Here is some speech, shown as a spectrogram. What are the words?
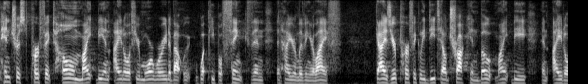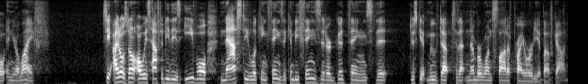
Pinterest perfect home might be an idol if you're more worried about what people think than, than how you're living your life. Guys, your perfectly detailed truck and boat might be an idol in your life. See, idols don't always have to be these evil, nasty looking things. It can be things that are good things that just get moved up to that number one slot of priority above God.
